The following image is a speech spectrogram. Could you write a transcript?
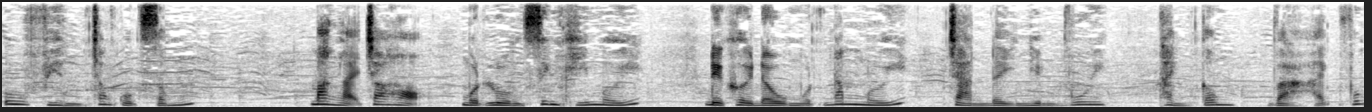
ưu phiền trong cuộc sống, mang lại cho họ một luồng sinh khí mới để khởi đầu một năm mới tràn đầy niềm vui, thành công và hạnh phúc.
